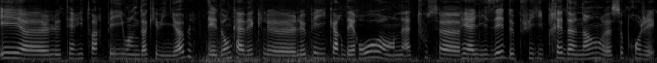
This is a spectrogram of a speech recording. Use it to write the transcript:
et le territoire Pays Languedoc et Vignoble. Et donc avec le, Pays Cœur d'Hérault, on a tous réalisé depuis près d'un an ce projet.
